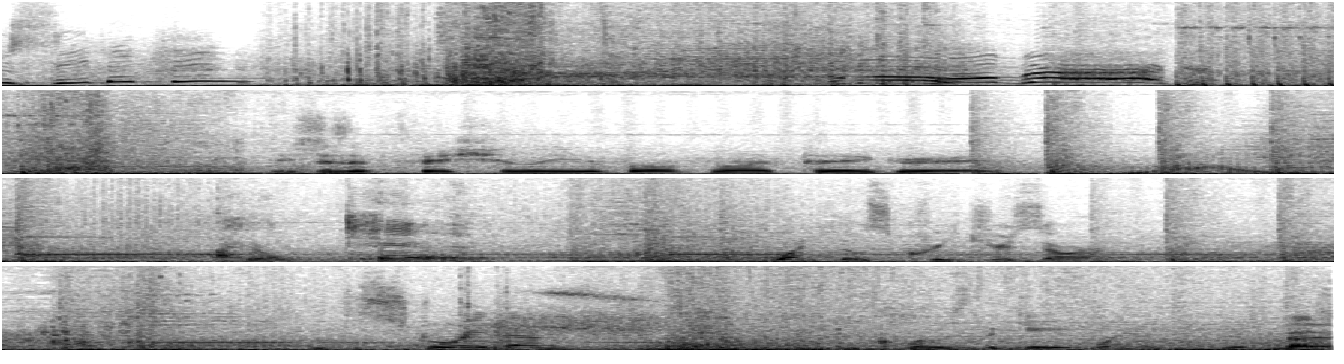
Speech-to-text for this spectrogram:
You see that thing? Fall back! This is officially above my pay grade. I don't care what those creatures are. We destroy them and close the gateway. Yes,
